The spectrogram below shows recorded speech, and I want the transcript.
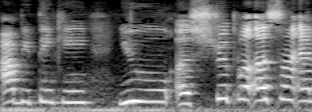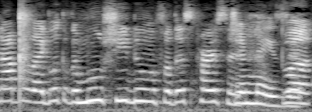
I'll be thinking you a stripper or something. I'll be like, look at the move she doing for this person. gymnasium. But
